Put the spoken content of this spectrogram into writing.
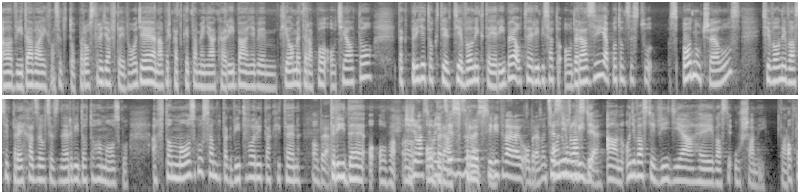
vydáva ich vlastne toto prostredia v tej vode a napríklad keď tam je nejaká ryba, neviem, kilometra pol odtiaľto, tak príde to k tie, tie vlny k tej rybe, od tej ryby sa to odrazí a potom cez tú spodnú čelus tie vlny vlastne prechádzajú cez nervy do toho mozgu. A v tom mozgu sa mu tak vytvorí taký ten obraz. 3D oba, Čiže vlastne obraz. oni cez zvuk presne. si vytvárajú obraz. Oni cez oni zvuk vlastne, vidia. Áno, oni vlastne vidia, hej, vlastne ušami. Tak. OK,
